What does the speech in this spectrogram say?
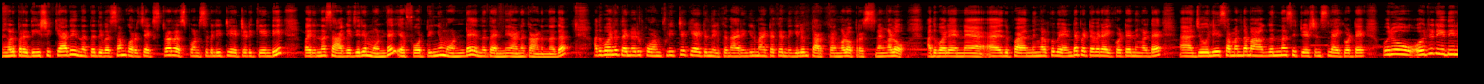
നിങ്ങൾ പ്രതീക്ഷിക്കാതെ ഇന്നത്തെ ദിവസം കുറച്ച് എക്സ്ട്രാ റെസ്പോൺസിബിലിറ്റി ഏറ്റെടുക്കേണ്ടി വരുന്ന സാഹചര്യമുണ്ട് എഫോർട്ടിങ്ങും ഉണ്ട് എന്ന് തന്നെയാണ് കാണുന്നത്. അതുപോലെ തന്നെ ഒരു കോൺഫ്ലിക്റ്റ് ഒക്കെ ആയിട്ട് നിൽക്കുന്ന ആരെങ്കിലുമായിട്ടൊക്കെ എന്തെങ്കിലും തർക്കങ്ങളോ പ്രശ്നങ്ങളോ അതുപോലെ തന്നെ ഇത് നിങ്ങൾക്ക് വേണ്ട വേണ്ടപ്പെട്ടവരായിക്കോട്ടെ നിങ്ങളുടെ ജോലി സംബന്ധമാകുന്ന സിറ്റുവേഷൻസിലായിക്കോട്ടെ ഒരു ഒരു രീതിയിൽ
